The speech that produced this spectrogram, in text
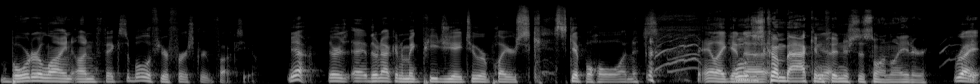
borderline unfixable if your first group fucks you. Yeah, There's uh, they're not going to make PGA Tour players sk- skip a hole and it's like in we'll a- just come back and yeah. finish this one later. right.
